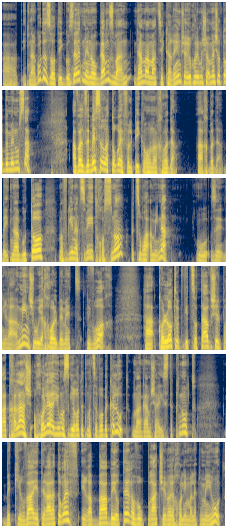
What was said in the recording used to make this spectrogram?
ההתנהגות הזאת היא גוזלת ממנו גם זמן, גם מאמץ יקרים שהיו יכולים לשמש אותו במנוסה. אבל זה מסר לטורף על פי עקרון ההכבדה. ההכבדה. בהתנהגותו מפגין הצבי את חוסנו בצורה אמינה. הוא, זה נראה אמין שהוא יכול באמת לברוח. הקולות וקביצותיו של פרט חלש או חולה היו מסגירות את מצבו בקלות, מה גם שההסתכנות בקרבה יתרה לטורף היא רבה ביותר עבור פרט שאינו יכול להימלט במהירות.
